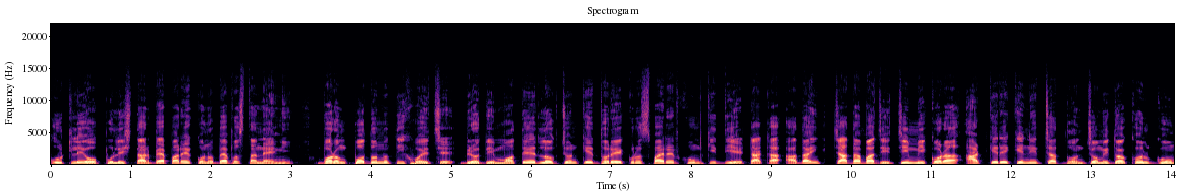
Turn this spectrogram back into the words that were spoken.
উঠলেও পুলিশ তার ব্যাপারে কোনো ব্যবস্থা নেয়নি। বরং পদোন্নতি হয়েছে। বিরোধী মতের লোকজনকে ধরে ক্রসফায়ারের হুমকি দিয়ে টাকা আদায়, চাঁদাবাজি, জিম্মি করা, আটকে রেখে নির্যাতন, জমি দখল, গুম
